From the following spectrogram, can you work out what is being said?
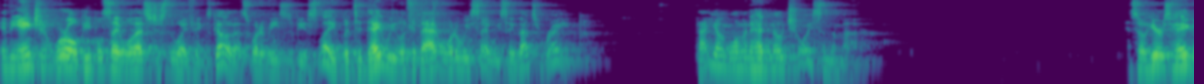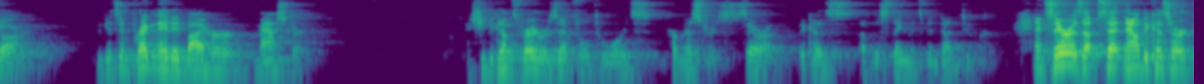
in the ancient world, people say, well, that's just the way things go. That's what it means to be a slave. But today we look at that and what do we say? We say that's rape. That young woman had no choice in the matter. And so here's Hagar, who gets impregnated by her master. And she becomes very resentful towards her mistress, Sarah, because of this thing that's been done to her. And Sarah's upset now because her,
